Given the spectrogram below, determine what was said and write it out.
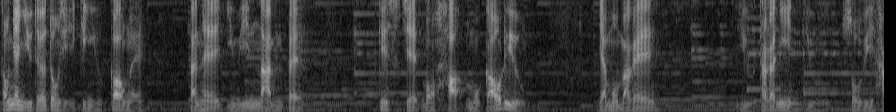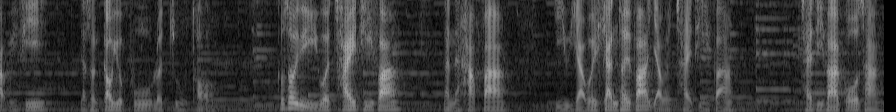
当然，有的东西一定有讲的，但是因为南北，佮时节无合无交流，也无买个，有他个人有所谓合未会。也算教育部来做托，佮所以伊会拆体化，但系黑化，伊也会现代化，也会拆体化。拆体化过程，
